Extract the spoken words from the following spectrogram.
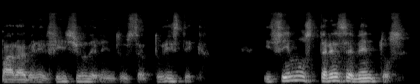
para beneficio de la industria turística. Hicimos tres eventos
